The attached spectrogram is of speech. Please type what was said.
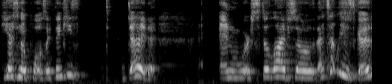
He has no pulse. I think he's d- dead, and we're still alive, so that's at least good.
